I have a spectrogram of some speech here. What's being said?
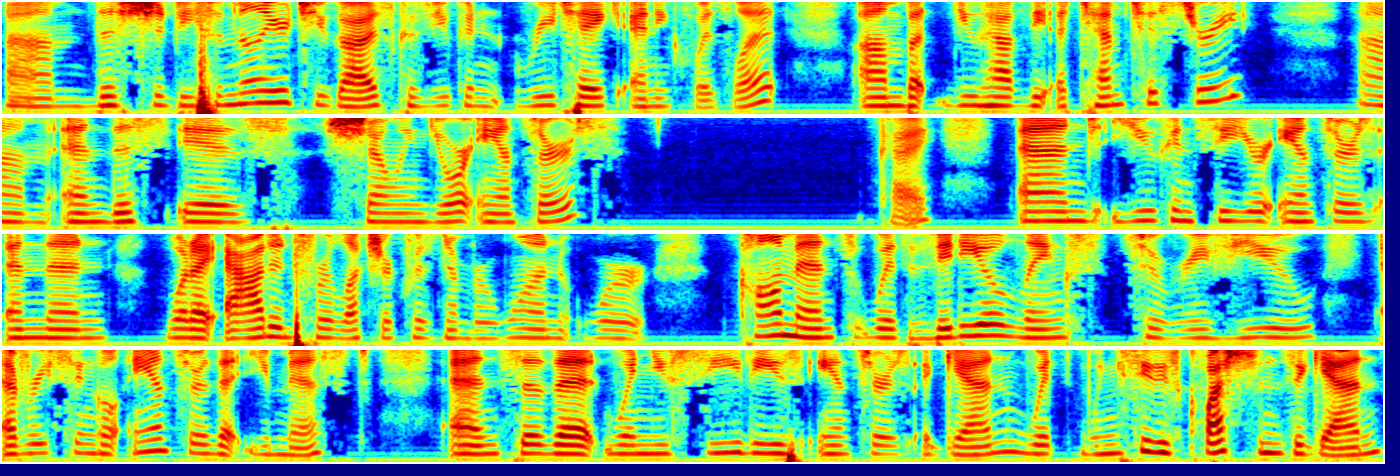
um, this should be familiar to you guys because you can retake any Quizlet, um, but you have the attempt history, um, and this is showing your answers. Okay, and you can see your answers and then what I added for lecture quiz number one were comments with video links to review every single answer that you missed. And so that when you see these answers again with when you see these questions again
